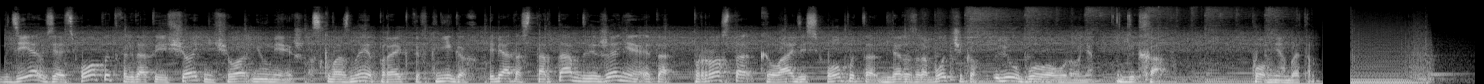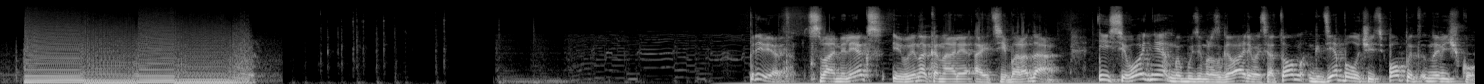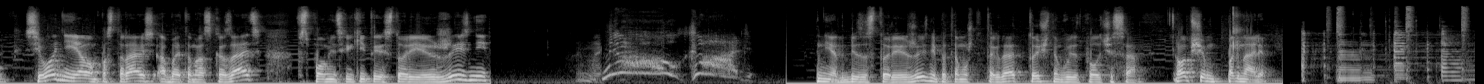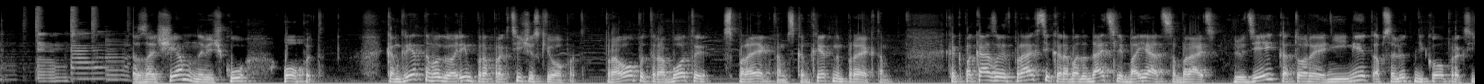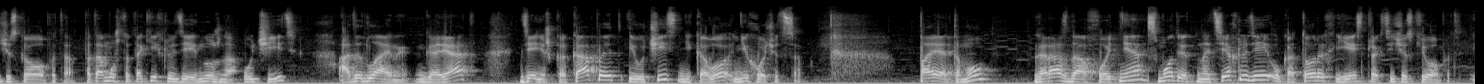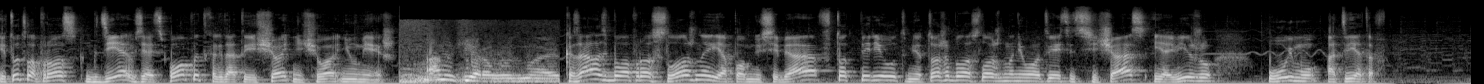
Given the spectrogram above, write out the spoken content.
Где взять опыт, когда ты еще ничего не умеешь? Сквозные проекты в книгах. Ребята, стартап-движение – это просто кладезь опыта для разработчиков любого уровня. GitHub. Помни об этом. Привет, с вами Лекс и вы на канале IT Борода. И сегодня мы будем разговаривать о том, где получить опыт новичку. Сегодня я вам постараюсь об этом рассказать, вспомнить какие-то истории из жизни. Нет, без истории из жизни, потому что тогда точно будет полчаса. В общем, погнали. Зачем новичку опыт? Конкретно мы говорим про практический опыт, про опыт работы с проектом, с конкретным проектом. Как показывает практика, работодатели боятся брать людей, которые не имеют абсолютно никакого практического опыта, потому что таких людей нужно учить, а дедлайны горят, денежка капает и учить никого не хочется. Поэтому гораздо охотнее смотрят на тех людей, у которых есть практический опыт. И тут вопрос, где взять опыт, когда ты еще ничего не умеешь. А ну хер его знает. Казалось бы, вопрос сложный, я помню себя в тот период, мне тоже было сложно на него ответить. Сейчас я вижу уйму ответов.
